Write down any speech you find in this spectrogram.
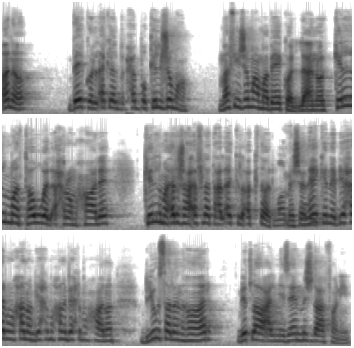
أنا باكل الأكل اللي بحبه كل جمعة. ما في جمعة ما باكل لأنه كل ما طول أحرم حالي كل ما أرجع أفلت على الأكل أكثر مشان هيك هن بيحرموا حالهم بيحرموا حالهم بيحرموا حالهم. بيوصل نهار بيطلعوا على الميزان مش دعفانين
